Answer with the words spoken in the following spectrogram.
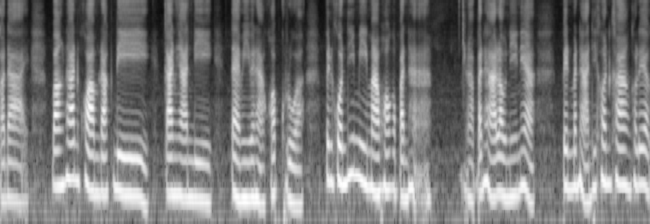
ก็ได้ บางท่านความรักดี การงานดี แต่มีปัญหาครอบครัว เป็นคนที่มีมาพร้อมกับปัญหา ปัญหาเหล่านี้เนี่ย เป็นปัญหาที่ค่อนข้างเขาเรียก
